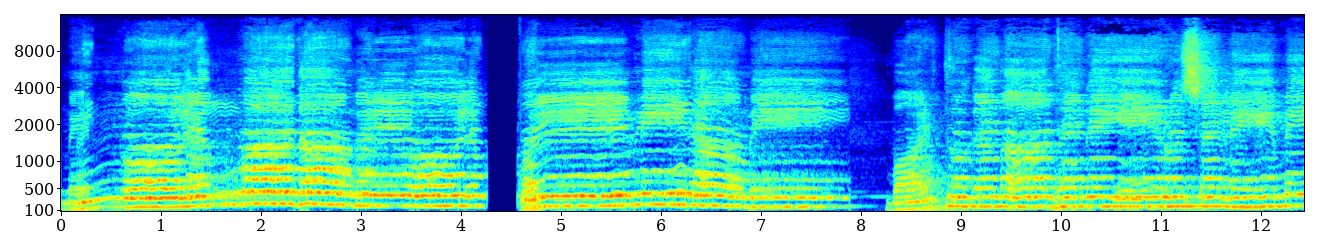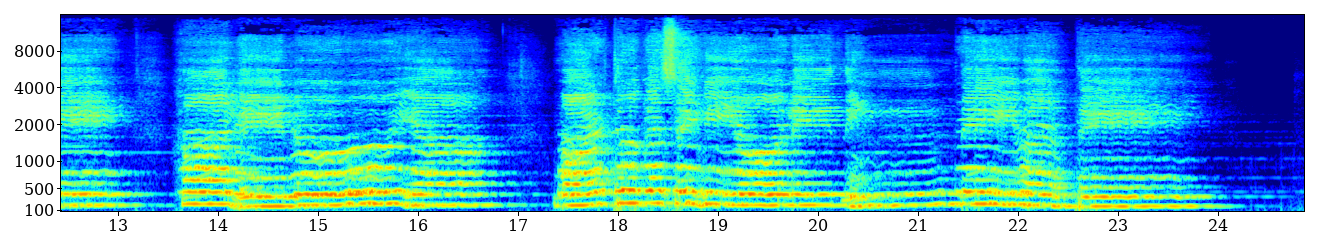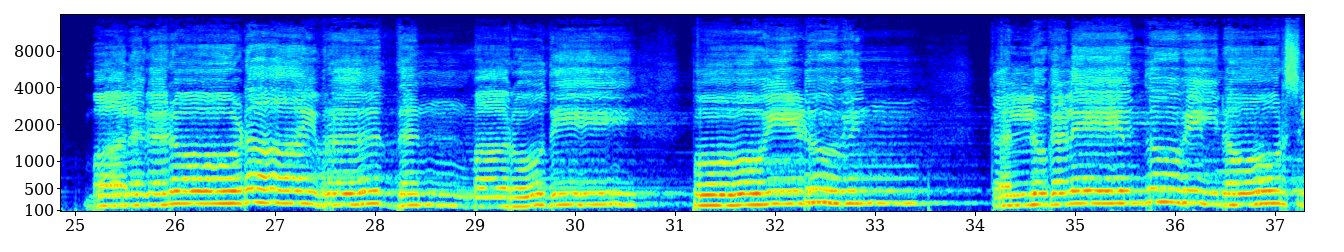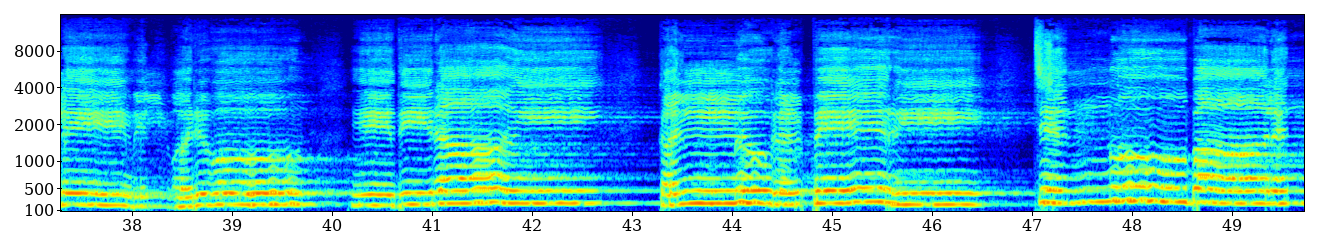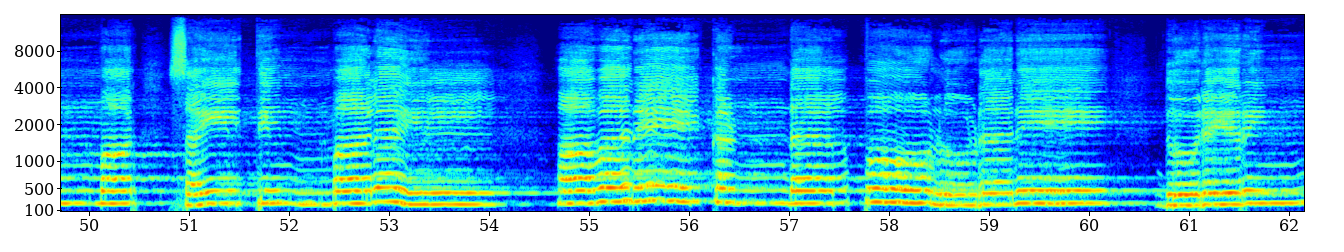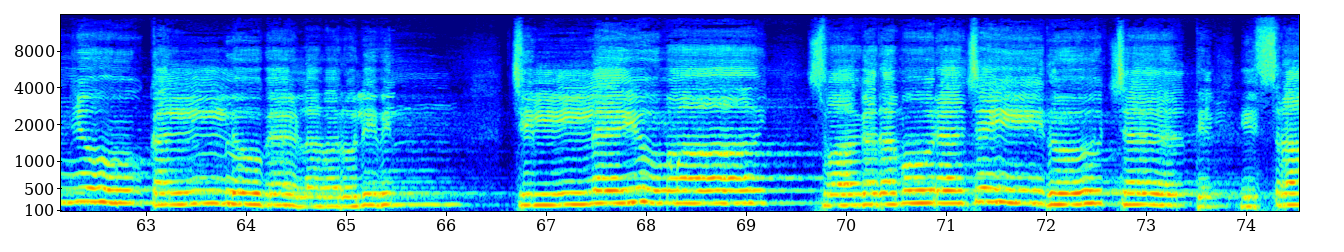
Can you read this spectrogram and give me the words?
മെൻമോലം വാദാമിൽ ഓലം പൊൽമീനാമേ. വാഴ്ത്തുക നാഥനെ യേറുശലേമേ. ഹാലേലൂയ. വാഴ്ത്തുക സെഹിയോനെ നിൻ ദൈവത്തെ. ബാലകരോടായി വൃദ്ധൻ മാറുതി പോയിടുവിൻ. കല്ലുകളേന്തുവിനോർ സ്ലേവിൽ വരുവോ? എതിരായി കല്ലുകൾ പേറി ചെന്നു ബാലന്മാർ സൈത്തിൻ മലയിൽ അവനെ കണ്ടപ്പോളുടനെ ദൂരെറിഞ്ഞു ഒലിവിൻ ചില്ലയുമായി സ്വാഗതമുര ചെയ്തു ചത്തിൽ ഇസ്രായേൽ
